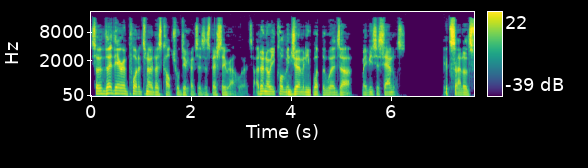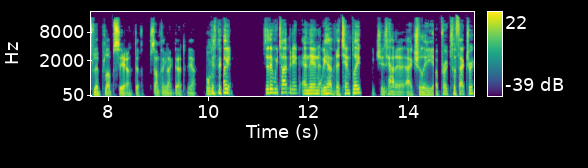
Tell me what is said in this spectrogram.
So they're, they're, important to know those cultural differences, especially around words. I don't know what you call them in Germany, what the words are. Maybe it's just sandals. It's sandals, flip flops. Yeah. Something like that. Yeah. okay. So then we type it in and then we have a template, which is how to actually approach the factory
